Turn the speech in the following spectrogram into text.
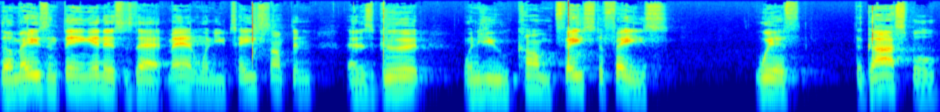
the amazing thing in this is that, man, when you taste something that is good, when you come face to face with the gospel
